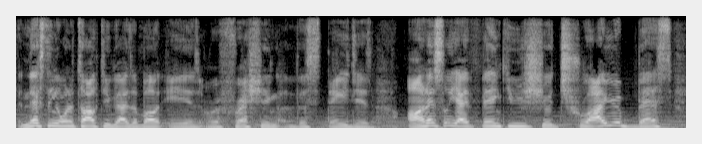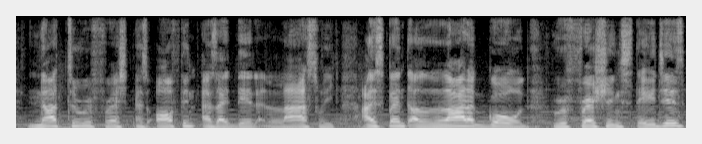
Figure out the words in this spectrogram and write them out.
The next thing I want to talk to you guys about is refreshing the stages. Honestly, I think you should try your best not to refresh as often as I did last week. I spent a lot of gold refreshing stages,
